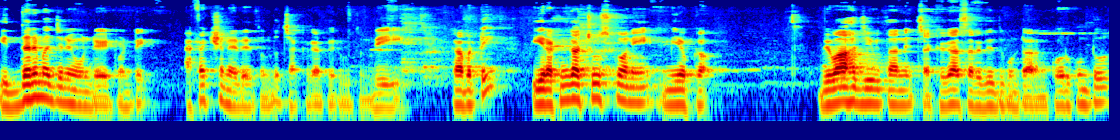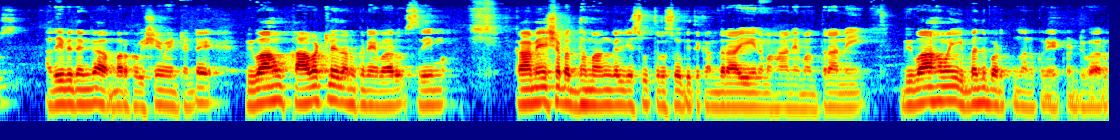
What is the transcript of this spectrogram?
ఇద్దరి మధ్యనే ఉండేటువంటి ఎఫెక్షన్ ఏదైతే ఉందో చక్కగా పెరుగుతుంది. కాబట్టి ఈ రకంగా చూసుకొని మీ యొక్క వివాహ జీవితాన్ని చక్కగా సరిదిద్దుకుంటారని కోరుకుంటూ అదేవిధంగా మరొక విషయం ఏంటంటే వివాహం కావట్లేదు అనుకునేవారు శ్రీ కామేశబద్ధ మాంగళ్య సూత్ర శోభిత కందరాయ మహా అనే మంత్రాన్ని వివాహమై ఇబ్బంది పడుతుంది అనుకునేటువంటి వారు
